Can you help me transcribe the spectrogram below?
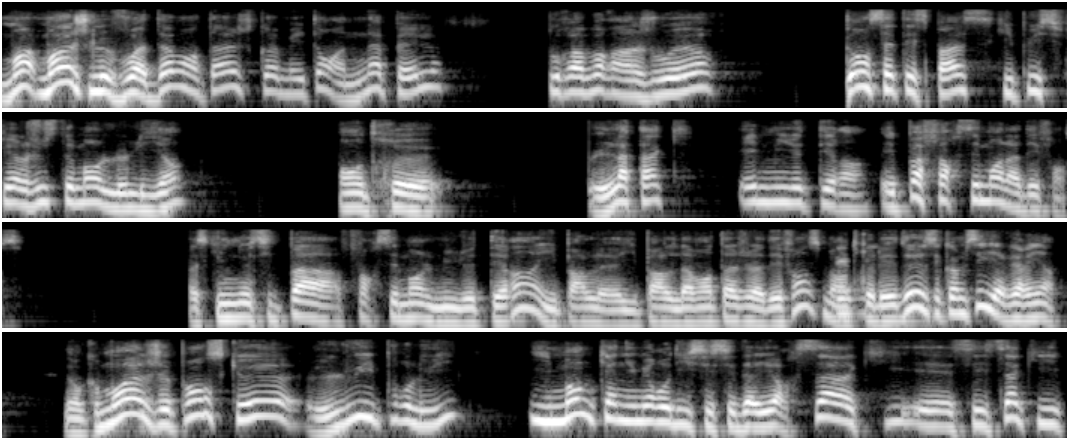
Moi, moi, je le vois davantage comme étant un appel pour avoir un joueur dans cet espace qui puisse faire justement le lien entre l'attaque et le milieu de terrain, et pas forcément la défense. Parce qu'il ne cite pas forcément le milieu de terrain, il parle, il parle davantage de la défense, mais entre les deux, c'est comme s'il n'y avait rien. Donc moi, je pense que lui pour lui, il manque un numéro 10. Et c'est d'ailleurs ça qui, c'est ça qui,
